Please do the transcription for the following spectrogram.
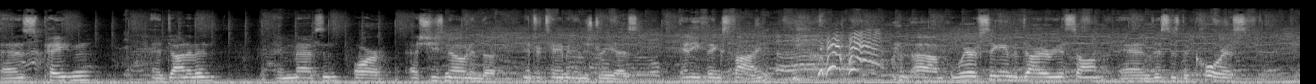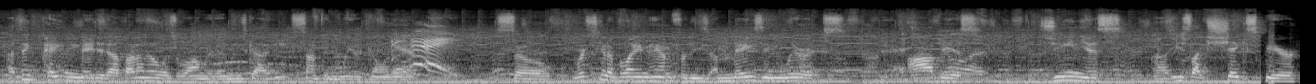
and it's Payton and Donovan and Madison, or as she's known in the entertainment industry as Anything's Fine. um, we're singing the diarrhea song, and this is the chorus. I think Payton made it up. I don't know what's wrong with him. He's got something weird going on. Hey! So we're just gonna blame him for these amazing lyrics. Obvious genius. Uh, he's like Shakespeare,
